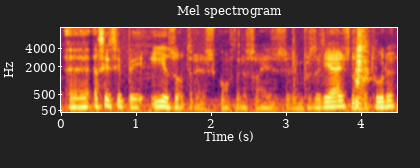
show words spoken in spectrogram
Uh, a CCP e as outras confederações empresariais, na altura,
